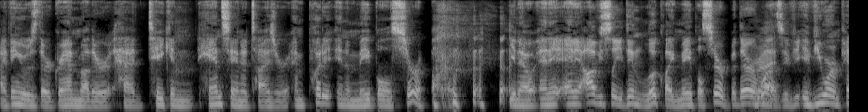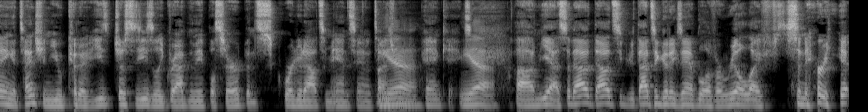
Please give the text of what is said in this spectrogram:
I think it was their grandmother had taken hand sanitizer and put it in a maple syrup bottle, you know, and it, and it obviously it didn't look like maple syrup, but there it right. was. If, if you weren't paying attention, you could have e- just as easily grabbed the maple syrup and squirted out some hand sanitizer yeah. on pancakes. Yeah. Um, yeah. So that, that's, that's a good example of a real life scenario.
